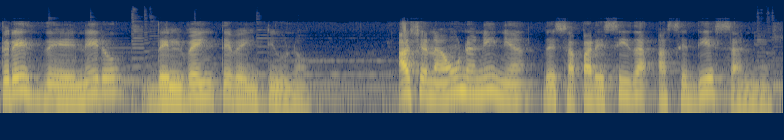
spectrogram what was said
3 de enero del 2021. Hallan a una niña desaparecida hace 10 años.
